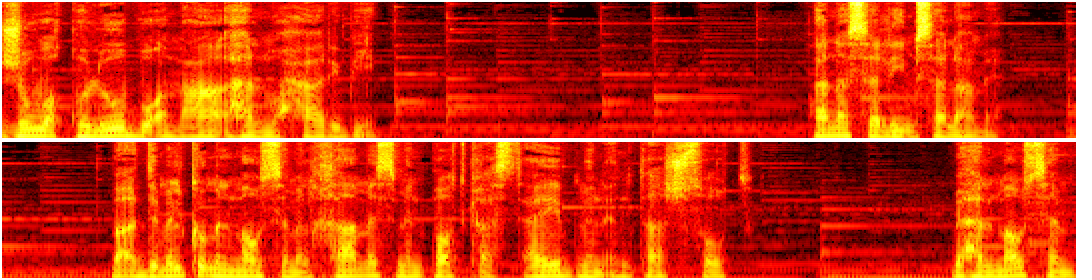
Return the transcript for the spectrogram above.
جوا قلوب وأمعاء هالمحاربين. أنا سليم سلامة. بقدم لكم الموسم الخامس من بودكاست عيب من إنتاج صوت. بهالموسم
